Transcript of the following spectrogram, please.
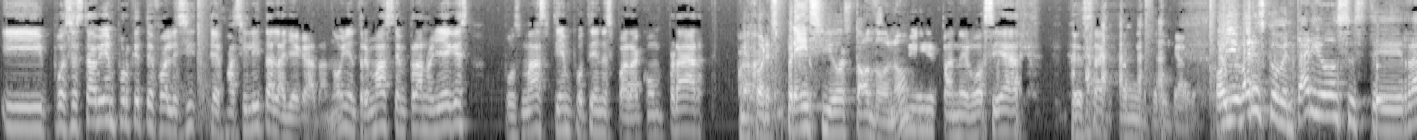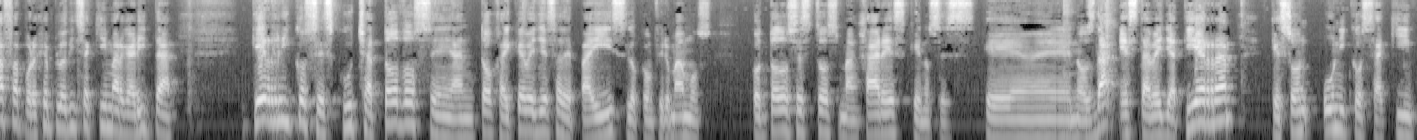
Y pues está bien porque te facilita, te facilita la llegada, ¿no? Y entre más temprano llegues, pues más tiempo tienes para comprar. Mejores precios, todo, ¿no? Para negociar. Exactamente, Oye, varios comentarios, este, Rafa, por ejemplo, dice aquí Margarita, qué rico se escucha, todo se antoja y qué belleza de país, lo confirmamos con todos estos manjares que nos, nos da esta bella tierra, que son únicos aquí.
